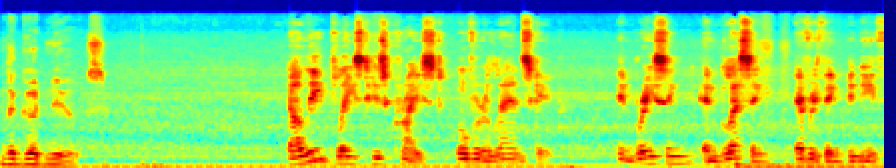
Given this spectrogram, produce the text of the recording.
the good news. Dali placed his Christ over a landscape, embracing and blessing everything beneath.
